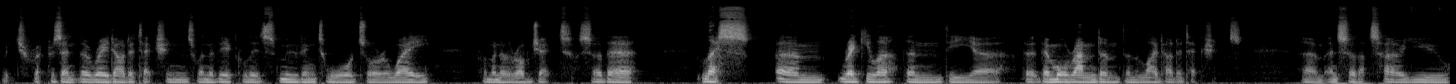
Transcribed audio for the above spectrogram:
which represent the radar detections when the vehicle is moving towards or away from another object. So they're less um, regular than the, uh, the, they're more random than the lidar detections, um, and so that's how you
